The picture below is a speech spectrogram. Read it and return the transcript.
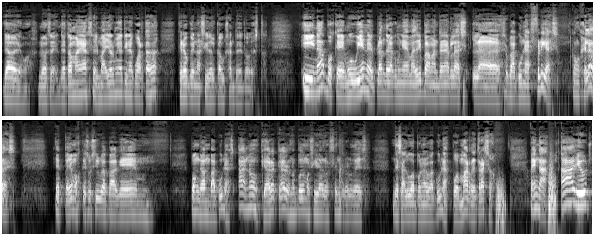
ya veremos. No sé. De todas maneras, el mayor mío tiene coartada. Creo que no ha sido el causante de todo esto. Y nada, pues que muy bien el plan de la Comunidad de Madrid para mantener las, las vacunas frías, congeladas. Esperemos que eso sirva para que pongan vacunas. Ah, no, que ahora, claro, no podemos ir a los centros de, de salud a poner vacunas. Pues más retraso. Venga, adiós.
